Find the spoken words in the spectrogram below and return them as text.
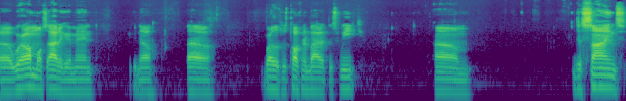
uh, we're almost out of here, man. You know, uh, brothers was talking about it this week. Um, the signs,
